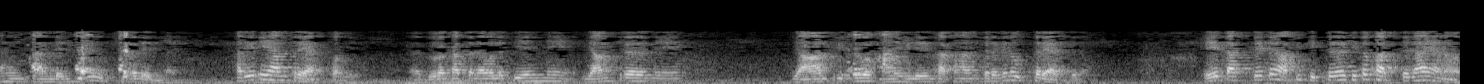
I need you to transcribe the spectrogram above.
අහිං කන්දෙන්දී උත්තර දෙන්නයි. හරියට යන්ත්‍රයක් වගේ. දුරකථනවල තියෙන්නේ යන්ත්‍රනේ යාන්ත්‍රිකව කණවිලේ සටහන් කරගෙන උත්තරයක් දෙනවා. ඒ தත්ත්වයට අපි ටික ටිකපත් වෙලා යනවා.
